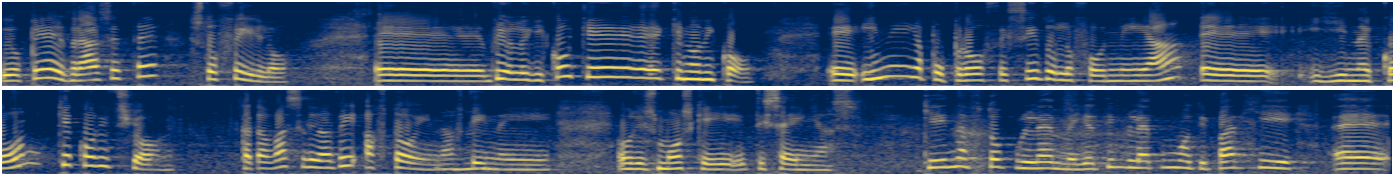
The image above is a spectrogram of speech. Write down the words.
η οποία εδράζεται στο φύλλο ε, βιολογικό και κοινωνικό. Ε, είναι η αποπρόθεση, δολοφονία ε, γυναικών και κοριτσιών. Κατά βάση δηλαδή αυτό είναι, αυτή είναι η ορισμός και η, της έννοιας. Και είναι αυτό που λέμε, γιατί βλέπουμε ότι υπάρχει, ε,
